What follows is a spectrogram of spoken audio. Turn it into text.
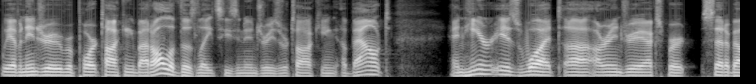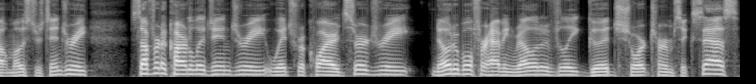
we have an injury report talking about all of those late season injuries we're talking about. And here is what uh, our injury expert said about Mostert's injury. Suffered a cartilage injury, which required surgery, notable for having relatively good short term success,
